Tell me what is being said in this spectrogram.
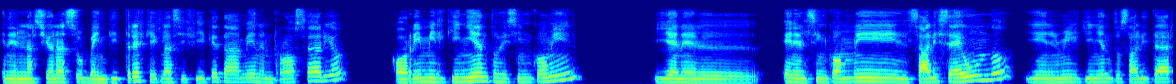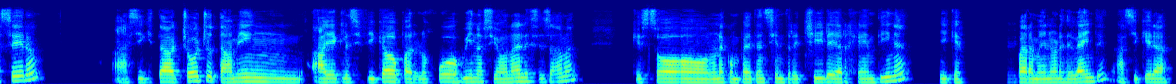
en el Nacional Sub-23, que clasifiqué también en Rosario, corrí 1500 y 5000 y en el, en el 5000 salí segundo y en el 1500 salí tercero. Así que estaba chocho. También había clasificado para los Juegos Binacionales, se llaman, que son una competencia entre Chile y Argentina y que es para menores de 20. Así que era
